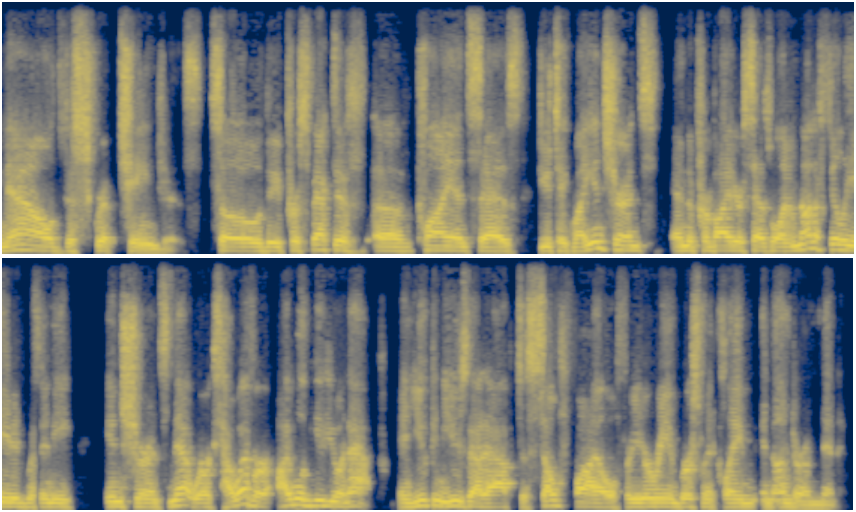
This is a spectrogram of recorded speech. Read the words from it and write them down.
now the script changes. So the prospective uh, client says, Do you take my insurance? And the provider says, Well, I'm not affiliated with any insurance networks. However, I will give you an app, and you can use that app to self file for your reimbursement claim in under a minute.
